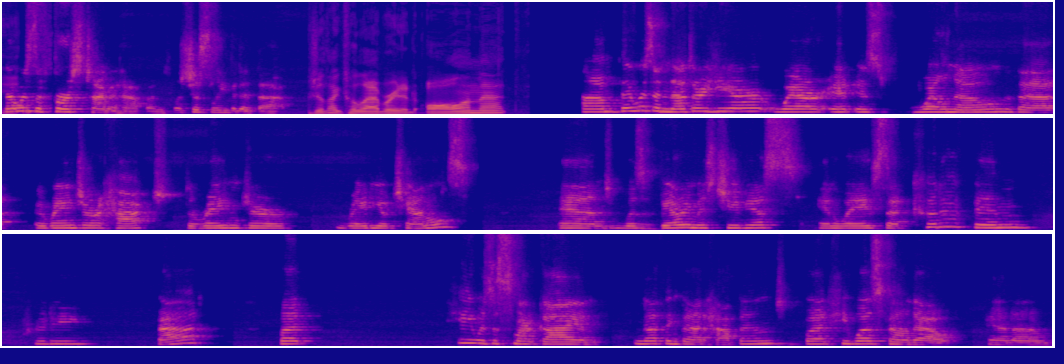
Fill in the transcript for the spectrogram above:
that was the first time it happened. Let's just leave it at that. Would you like to elaborate at all on that? Um, there was another year where it is well known that a ranger hacked the ranger radio channels and was very mischievous in ways that could have been pretty bad. But he was a smart guy and nothing bad happened, but he was found out. And um,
